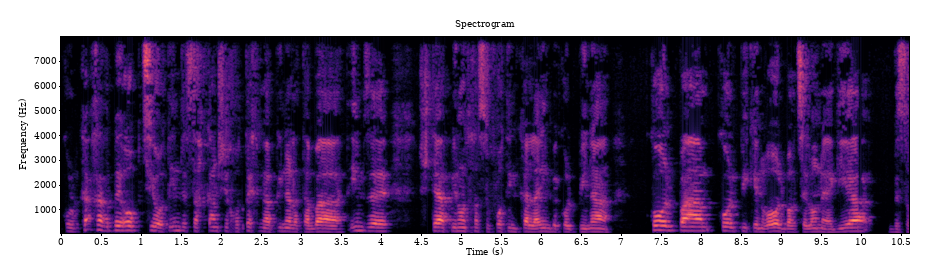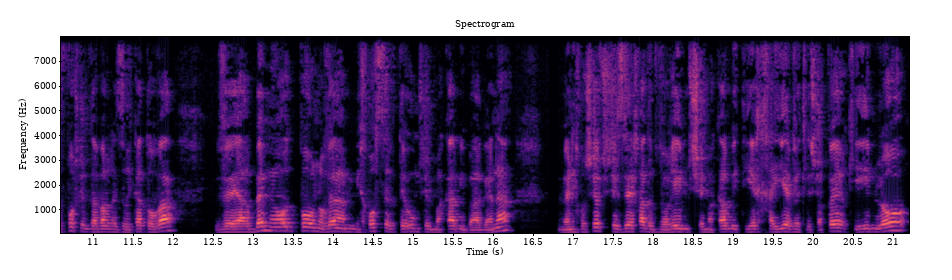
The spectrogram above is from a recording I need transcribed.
כל כך הרבה אופציות, אם זה שחקן שחותך מהפינה לטבעת, אם זה שתי הפינות חשופות עם קלעים בכל פינה, כל פעם, כל pick and roll ברצלונה הגיע בסופו של דבר לזריקה טובה, והרבה מאוד פה נובע מחוסר תיאום של מכבי בהגנה, ואני חושב שזה אחד הדברים שמכבי תהיה חייבת לשפר, כי אם לא,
